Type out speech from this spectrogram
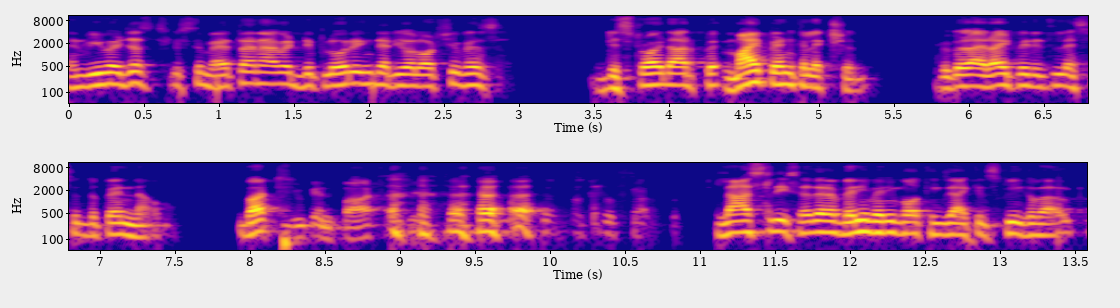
And we were just, Mr. Mehta and I were deploring that your lordship has destroyed our, pe- my pen collection, because I write very little less with the pen now. But You can part. Lastly, sir, there are many, many more things I can speak about,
